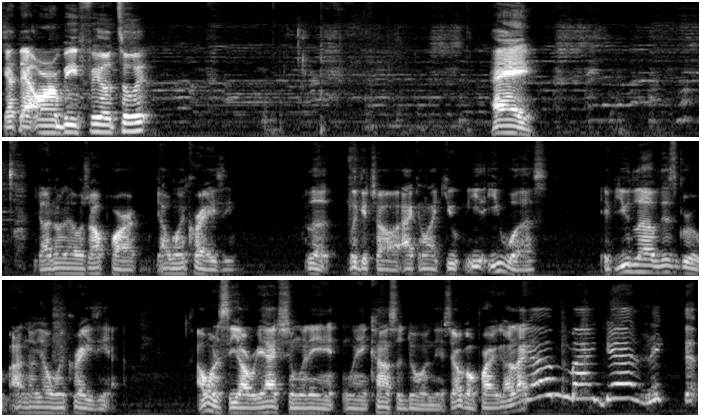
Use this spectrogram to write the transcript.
Got that R&B feel to it. Hey. Y'all know that was y'all part. Y'all went crazy. Look, look at y'all acting like you, you, you was. If you love this group, I know y'all went crazy. I want to see y'all reaction when they when in concert doing this. Y'all gonna probably go like, "Oh my god, lick the."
